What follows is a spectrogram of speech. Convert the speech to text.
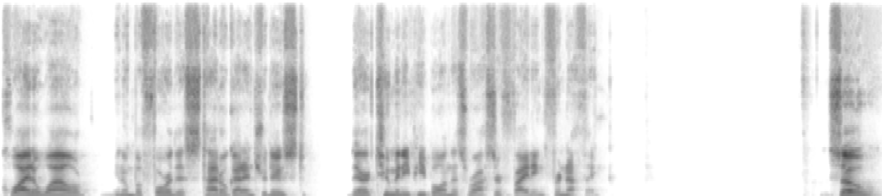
quite a while, you know, before this title got introduced, there are too many people on this roster fighting for nothing. So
